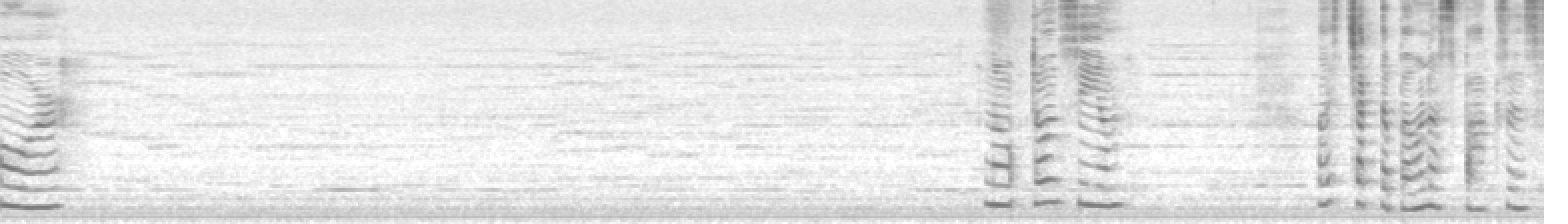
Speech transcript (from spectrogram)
4. No, don't see them. Let's check the bonus boxes.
